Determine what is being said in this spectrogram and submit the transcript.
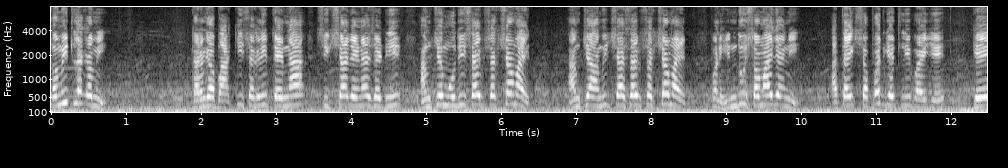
कमीतला कमी. कारण का बाकी सगळी त्यांना शिक्षा देण्यासाठी आमचे मोदी साहेब सक्षम आहेत. आमचे अमित शाह साहेब सक्षम आहेत. पण हिंदू समाजाने आता एक शपथ घेतली पाहिजे की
